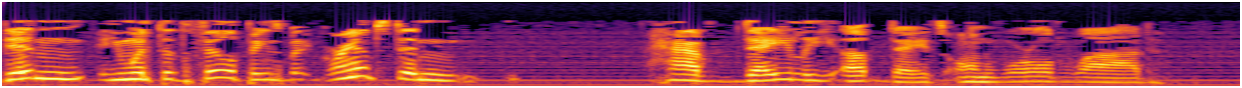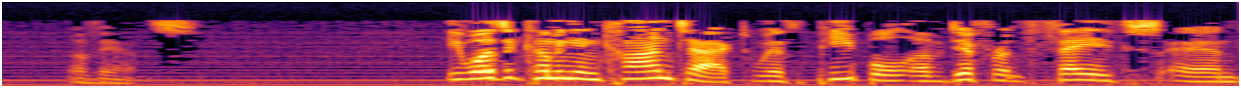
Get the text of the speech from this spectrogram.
didn't. He went to the Philippines, but Gramps didn't have daily updates on worldwide events. He wasn't coming in contact with people of different faiths and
